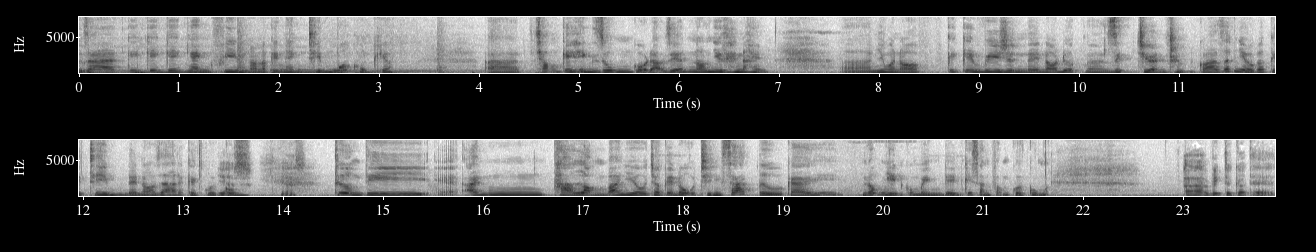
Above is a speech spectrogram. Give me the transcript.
thực ra cái cái cái ngành phim nó là cái ngành teamwork khủng khiếp. À, trong cái hình dung của đạo diễn nó như thế này. À, nhưng mà nó cái cái vision đấy nó được uh, dịch chuyển qua rất nhiều các cái team để nó ra được cái cuối yes, cùng. yes. thường thì anh thả lỏng bao nhiêu cho cái độ chính xác từ cái góc nhìn của mình đến cái sản phẩm cuối cùng ạ à, Victor có thể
